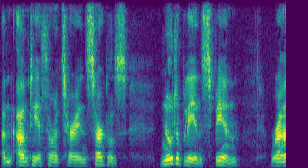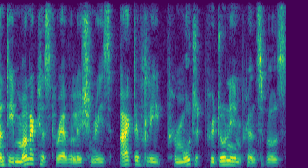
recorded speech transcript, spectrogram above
and anti authoritarian circles, notably in Spain, where anti monarchist revolutionaries actively promoted Proudhonian principles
